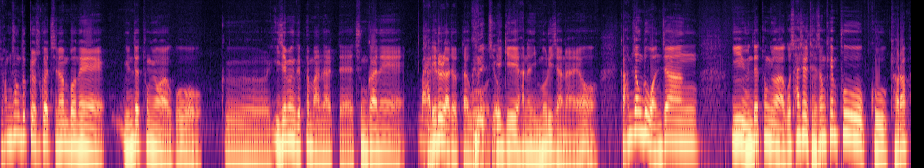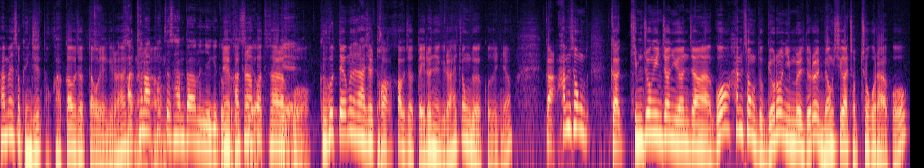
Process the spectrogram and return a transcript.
함성득 교수가 지난번에 윤 대통령하고 그 이재명 대표 만날 때 중간에 다리를 놔줬다고 그랬죠. 얘기하는 인물이잖아요. 그러니까 함성도 원장 이 윤 대통령하고 사실 대선 캠프 그 결합하면서 굉장히 더 가까워졌다고 얘기를 하잖아요. 같은 아파트 산다는 얘기도 네, 들었어요. 같은 아파트 살았고 예. 그것 때문에 사실 더 가까워졌다 이런 얘기를 할 정도였거든요. 그러니까 함성 그러니까 김종인 전 위원장하고 함성득 이런 인물들을 명 씨가 접촉을 하고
